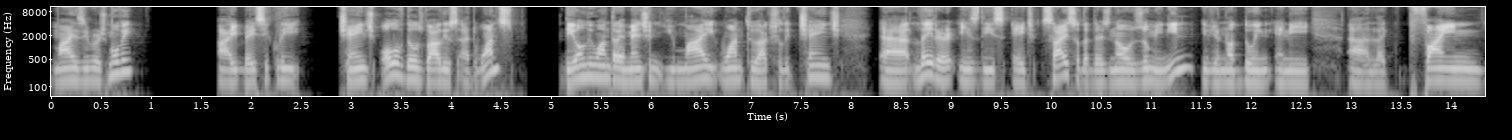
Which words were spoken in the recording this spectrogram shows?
My ZBrush Movie, I basically change all of those values at once. The only one that I mentioned you might want to actually change uh, later is this H size so that there's no zooming in if you're not doing any uh, like fine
